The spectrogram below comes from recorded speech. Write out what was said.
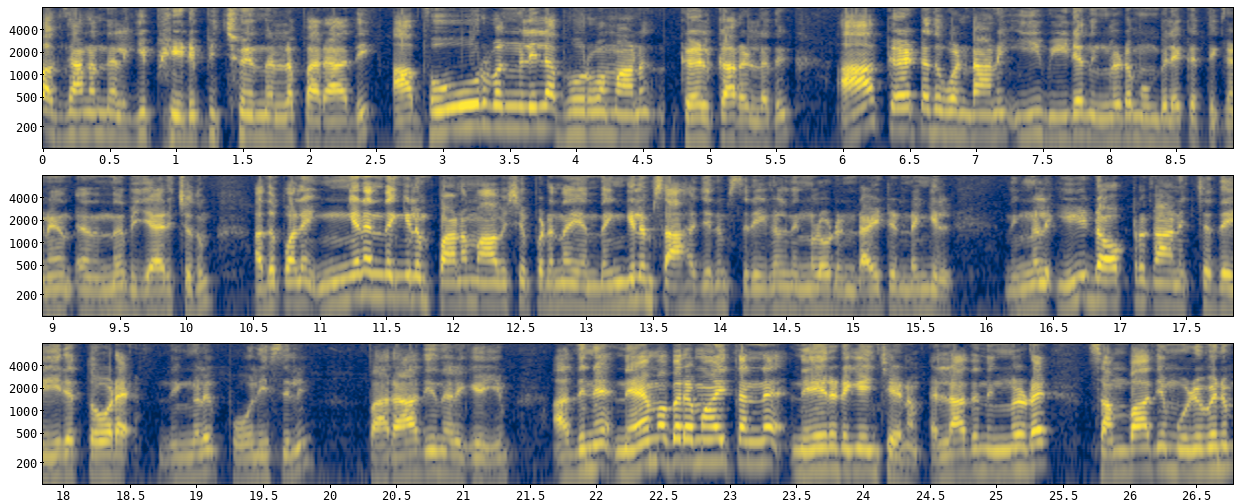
വാഗ്ദാനം നൽകി പീഡിപ്പിച്ചു എന്നുള്ള പരാതി അപൂർവങ്ങളിൽ അപൂർവമാണ് കേൾക്കാറുള്ളത്. ആ കേട്ടത് കൊണ്ടാണ് ഈ വീഡിയോ നിങ്ങളുടെ മുമ്പിലേക്ക് എത്തിക്കണേ എന്ന് വിചാരിച്ചതും അതുപോലെ ഇങ്ങനെ എന്തെങ്കിലും പണം ആവശ്യപ്പെടുന്ന എന്തെങ്കിലും സാഹചര്യം സ്ത്രീകൾ നിങ്ങളോട് ഉണ്ടായിട്ടുണ്ടെങ്കിൽ നിങ്ങൾ ഈ ഡോക്ടർ കാണിച്ച ധൈര്യത്തോടെ നിങ്ങൾ പോലീസിൽ പരാതി നൽകുകയും അതിനെ നിയമപരമായി തന്നെ നേരിടുകയും ചെയ്യണം. അല്ലാതെ നിങ്ങളുടെ സമ്പാദ്യം മുഴുവനും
